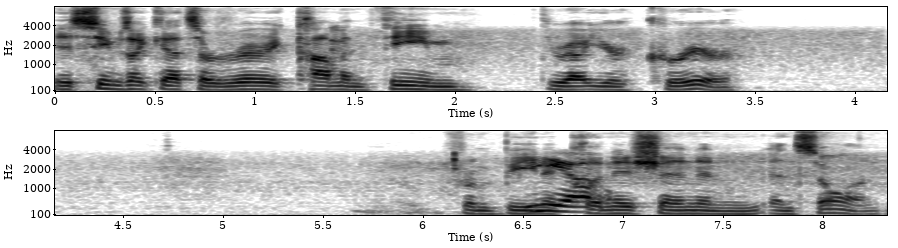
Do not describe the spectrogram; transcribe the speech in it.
it seems like that's a very common theme throughout your career from being yeah. a clinician and, and so on.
